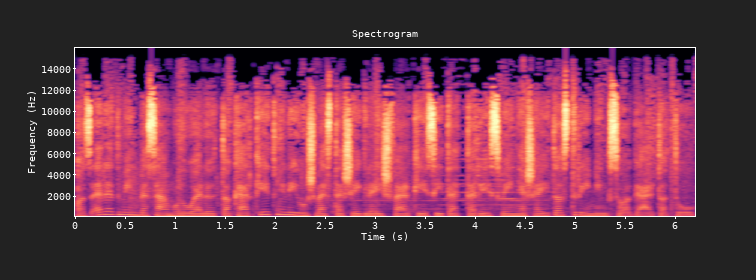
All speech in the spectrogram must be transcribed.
Az eredménybeszámoló előtt akár 2 milliós veszteségre is felkészítette részvényeseit a streaming szolgáltató.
